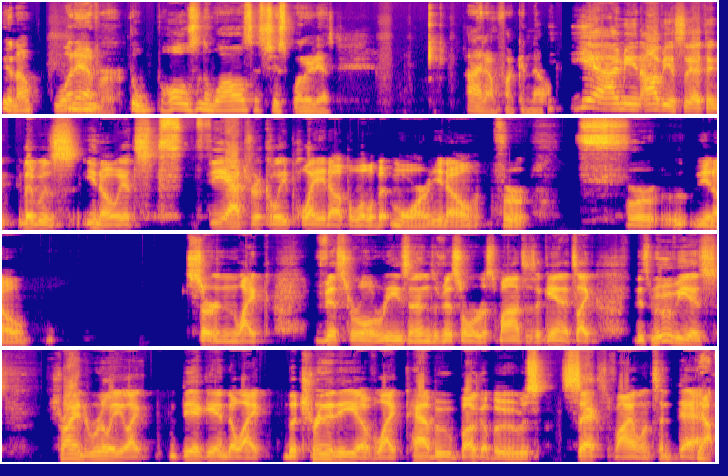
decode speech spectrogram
You know whatever the holes in the walls. It's just what it is. I don't fucking know. yeah. I mean, obviously, I think that was you know it's theatrically played up a little bit more. You know, for for you know certain like visceral reasons, visceral responses. Again, it's like this movie is trying to really like dig into like the trinity of like taboo bugaboos, sex, violence, and death. Yeah.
